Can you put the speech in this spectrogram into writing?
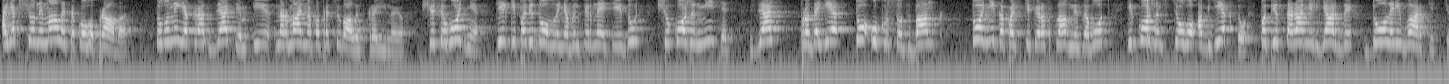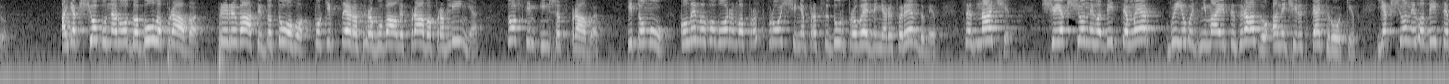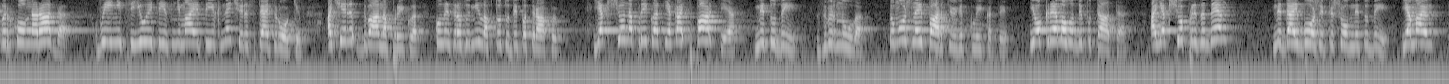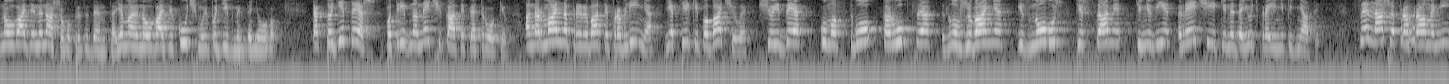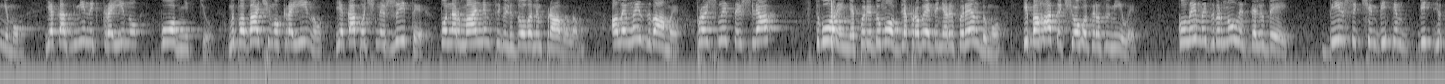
А якщо не мали такого права, то вони якраз зятям і нормально попрацювали з країною. Що сьогодні тільки повідомлення в інтернеті йдуть, що кожен місяць зять продає то Укрсоцбанк, то Нікопольський фіросплавний завод, і кожен з цього об'єкту по півтора мільярди доларів вартістю. А якщо б у народу було право приривати до того, поки все розграбували право правління, зовсім інша справа. І тому, коли ми говоримо про спрощення процедур проведення референдумів, це значить, що якщо не годиться мер, ви його знімаєте зразу, а не через 5 років. Якщо не годиться Верховна Рада, ви ініціюєте і знімаєте їх не через 5 років, а через 2, наприклад, коли зрозуміло, хто туди потрапив. Якщо, наприклад, якась партія не туди звернула, то можна і партію відкликати, і окремого депутата. А якщо президент, не дай Боже, пішов не туди, я маю на увазі не нашого президента, я маю на увазі кучму і подібних до нього. Так тоді теж потрібно не чекати 5 років, а нормально приривати правління, як тільки побачили, що йде кумовство, корупція, зловживання і знову ж ті ж самі тіньові речі, які не дають країні піднятись. Це наша програма мінімум, яка змінить країну повністю. Ми побачимо країну, яка почне жити по нормальним цивілізованим правилам. Але ми з вами пройшли цей шлях створення передумов для проведення референдуму і багато чого зрозуміли. Коли ми звернулись до людей, більше ніж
